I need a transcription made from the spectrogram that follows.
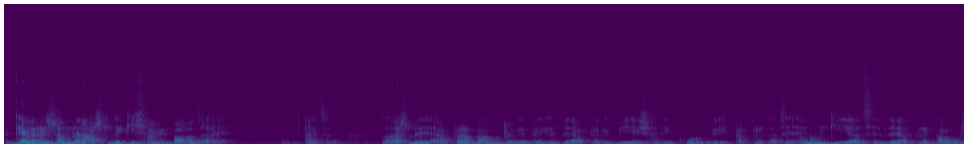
তো ক্যামেরার সামনে আসলে কি স্বামী পাওয়া যায়? আচ্ছা তো আসলে আপনার বাবুটাকে দেখে যে আপনাকে বিয়ে শাদী করবে। আপনার কাছে এমন কি আছে যে আপনার বাবুর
